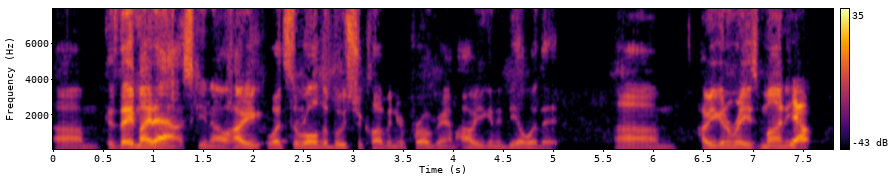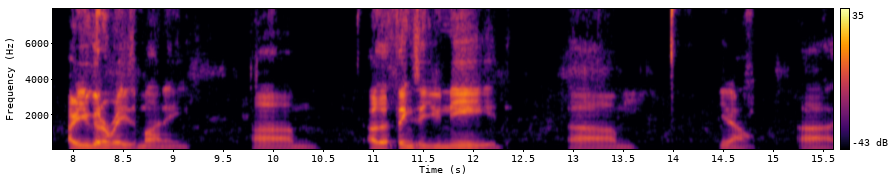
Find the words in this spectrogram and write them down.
because they might ask you know how you what's the role of the booster club in your program how are you going to deal with it um, how are you going to raise money Yep. Are you going to raise money um, are the things that you need um, you know uh,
